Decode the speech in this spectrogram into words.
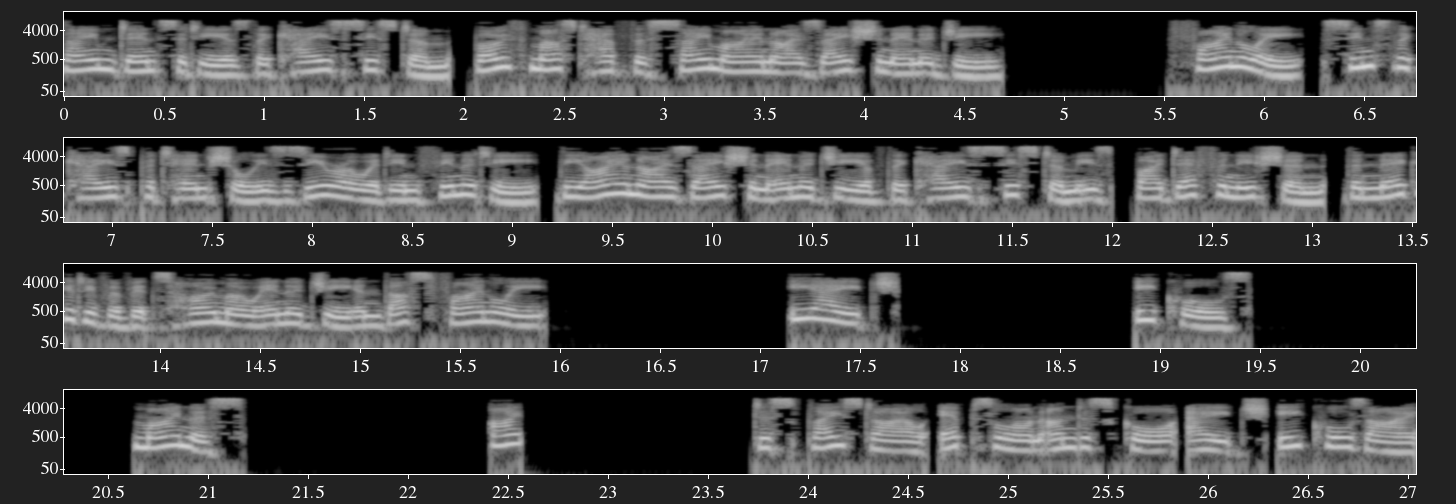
same density as the case system, both must have the same ionization energy. Finally, since the KS potential is zero at infinity, the ionization energy of the KS system is, by definition, the negative of its HOMO energy and thus finally EH equals minus I display style epsilon underscore H equals I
